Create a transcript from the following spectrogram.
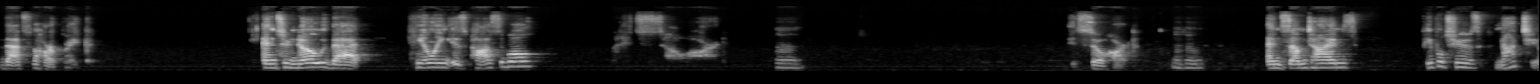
That's the heartbreak. And to know that healing is possible, but it's so hard. Mm. It's so hard. Mm-hmm. And sometimes people choose not to.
